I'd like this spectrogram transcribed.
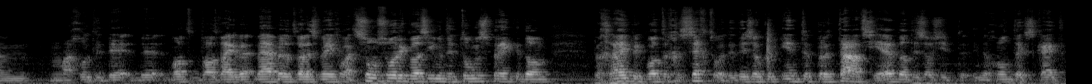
Um, maar goed, de, de, wat, wat wij, wij hebben dat wel eens meegemaakt. Soms hoor ik wel eens iemand in tongen spreken, dan begrijp ik wat er gezegd wordt. Het is ook een interpretatie. Hè? Dat is als je in de grondtekst kijkt,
